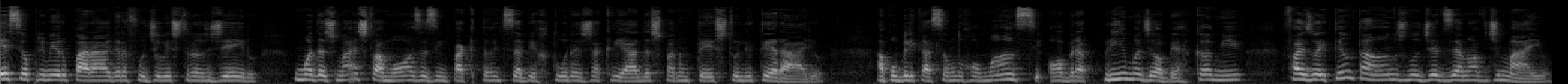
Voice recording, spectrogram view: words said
Esse é o primeiro parágrafo de O Estrangeiro, uma das mais famosas e impactantes aberturas já criadas para um texto literário. A publicação do romance, obra-prima de Albert Camus, faz 80 anos no dia 19 de maio.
